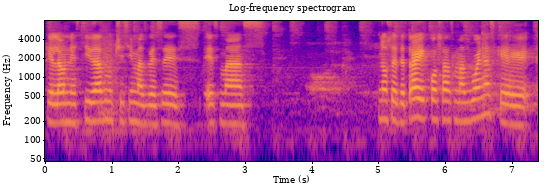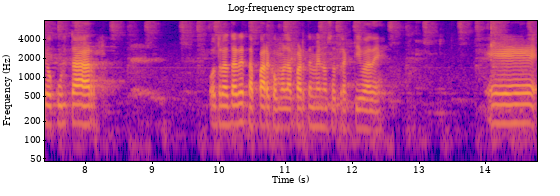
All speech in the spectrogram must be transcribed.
que la honestidad muchísimas veces es más, no sé, te trae cosas más buenas que, que ocultar o tratar de tapar como la parte menos atractiva de. Eh,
